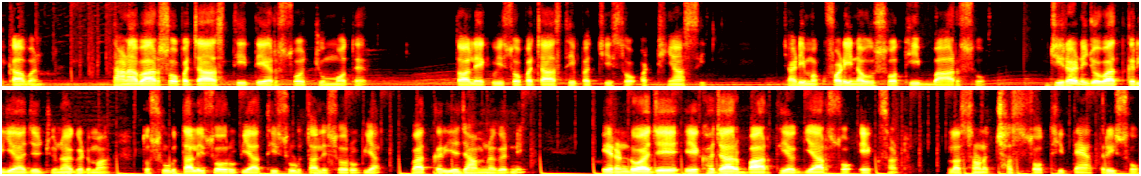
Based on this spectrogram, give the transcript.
એકાવન, ધાણા બારસો પચાસથી તેરસો ચુમ્મોતેર, તલ એકવીસો પચાસથી પચીસો અઠ્યાસી, જાડી મગફળી નવસોથી બારસો જીરાની જો વાત કરીએ આજે જુનાગઢમાં, તો સુડતાલીસો રૂપિયાથી સુડતાલીસો રૂપિયા વાત કરીએ જામનગરની. એરંડો આજે એક હજાર બારથી અગિયારસો એકસઠ, લસણ છસોથી તેત્રીસો,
